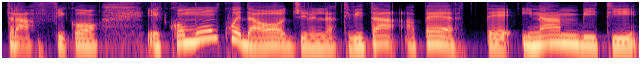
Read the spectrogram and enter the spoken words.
traffico e comunque da oggi nelle attività aperte in ambiti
